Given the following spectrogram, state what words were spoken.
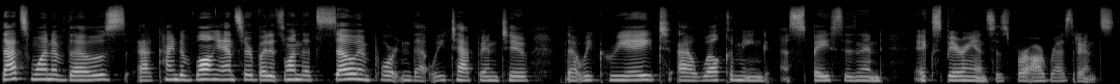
that's one of those uh, kind of long answer, but it's one that's so important that we tap into, that we create uh, welcoming spaces and experiences for our residents.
